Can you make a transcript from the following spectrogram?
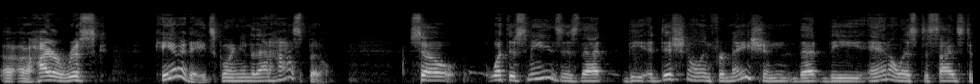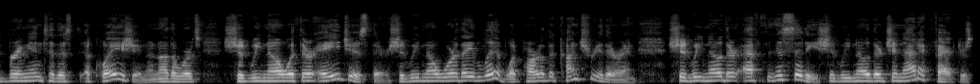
uh, higher risk candidates going into that hospital. So what this means is that the additional information that the analyst decides to bring into this equation, in other words, should we know what their age is there? Should we know where they live? What part of the country they're in? Should we know their ethnicity? Should we know their genetic factors?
